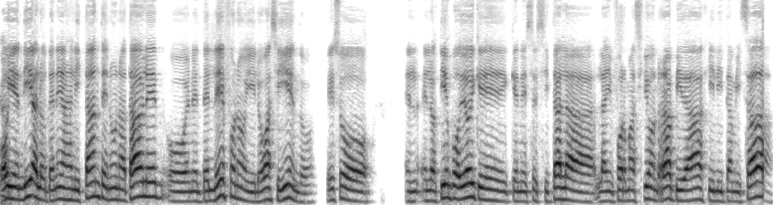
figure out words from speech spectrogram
Hoy en día lo tenés al instante en una tablet o en el teléfono y lo vas siguiendo. Eso en, los tiempos de hoy que, necesitas la, información rápida, ágil y tamizada,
